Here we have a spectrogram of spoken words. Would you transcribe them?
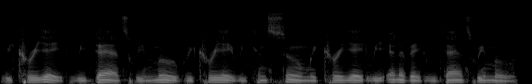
We create, we dance, we move, we create, we consume, we create, we innovate, we dance, we move.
